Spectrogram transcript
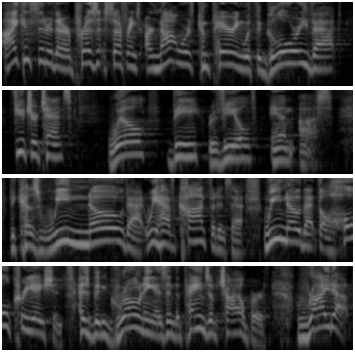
I consider that our present sufferings are not worth comparing with the glory that, future tense, will be revealed in us. Because we know that, we have confidence that, we know that the whole creation has been groaning as in the pains of childbirth, right up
